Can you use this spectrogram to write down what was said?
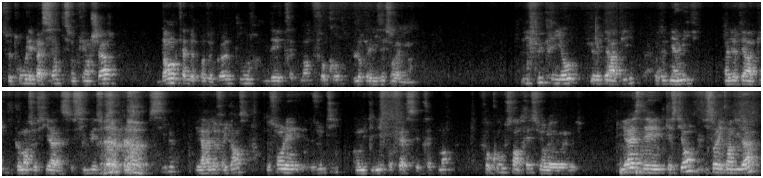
se trouvent les patients qui sont pris en charge dans le cadre de protocole pour des traitements focaux localisés sur la glande. IFU, cryo, curithérapie, photodynamique, radiothérapie qui commence aussi à se cibler sur certaines cibles, et la radiofréquence, ce sont les outils qu'on utilise pour faire ces traitements focaux centrés sur le. Il reste des questions. Qui sont les candidats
